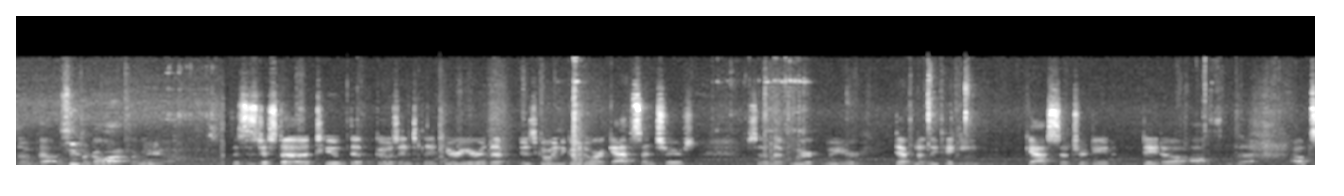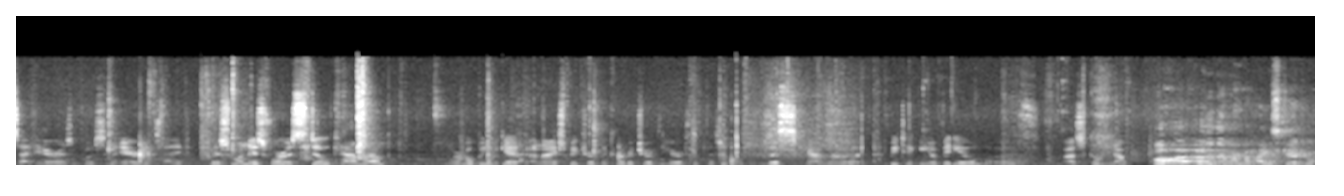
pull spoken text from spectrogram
7 pounds? Seems like a lot to me. This is just a tube that goes into the interior that is going to go to our gas sensors, so that we're we're definitely taking gas sensor data data off the outside air as opposed to the air inside. This one is for a still camera. We're hoping to get a nice picture of the curvature of the Earth with this. This camera be taking a video of us going up. Well, o- other than we're behind schedule,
